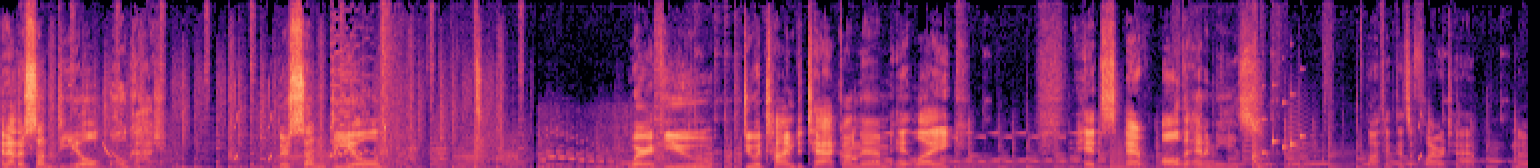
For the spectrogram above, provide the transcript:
And now there's some deal. Oh gosh. There's some deal where if you do a timed attack on them, it like hits hmm. all the enemies. Oh, I think that's a flower tab. No?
